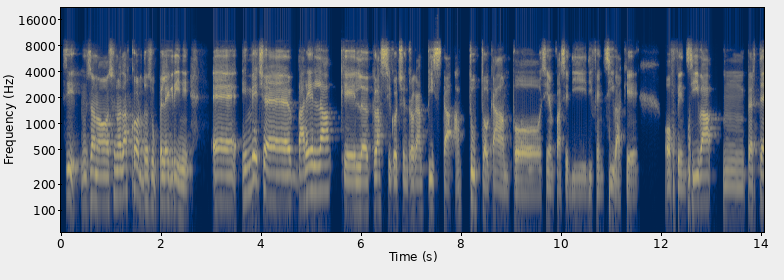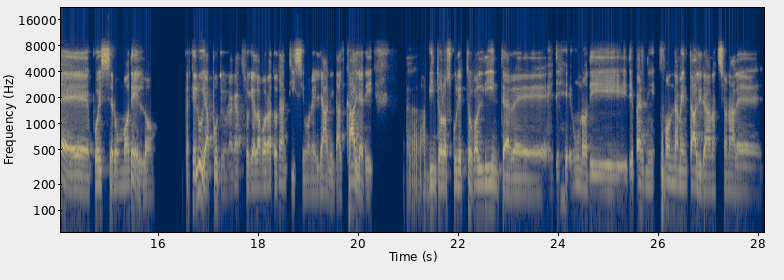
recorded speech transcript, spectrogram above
sì, sono, sono d'accordo su Pellegrini. Eh, invece Barella che il classico centrocampista a tutto campo, sia in fase di difensiva che offensiva, mh, mm, per te può essere un modello? Perché lui appunto è un ragazzo che ha lavorato tantissimo negli anni dal Cagliari, eh, ha vinto lo scudetto con l'Inter e, ed è uno dei, dei perni fondamentali della nazionale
